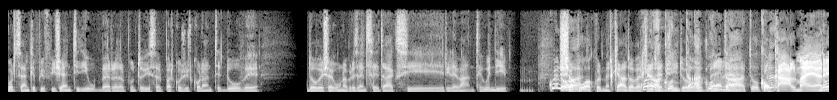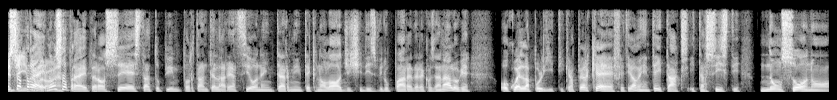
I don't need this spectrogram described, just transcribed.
forse anche più efficienti di Uber dal punto di vista del parco circolante dove dove c'è una presenza di taxi rilevante. Quindi quello chapeau ha, a quel mercato perché ha reagito conta, ha contato. Con calma eh, non, saprei, però, non eh. saprei però se è stato più importante la reazione in termini tecnologici di sviluppare delle cose analoghe o quella politica, perché effettivamente i, tax, i tassisti non sono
